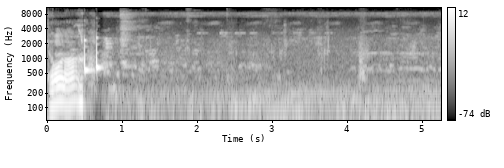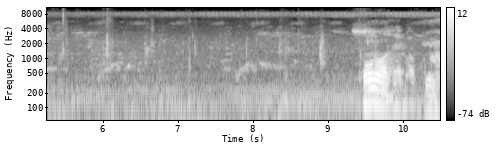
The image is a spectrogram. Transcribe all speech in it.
ધૂણો. ધૂણો છે બાપુનો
